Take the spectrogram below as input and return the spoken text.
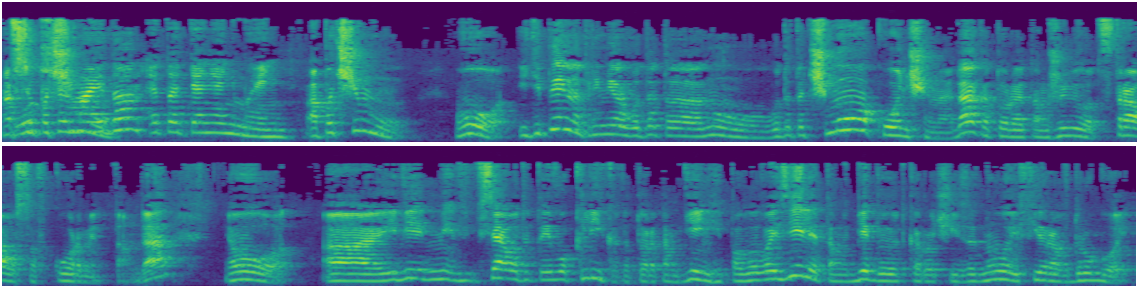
А все почему? Майдан это тянянь-мэнь. А почему? Вот. И теперь, например, вот это, ну, вот это чмо конченое, да, которое там живет, страусов кормит там, да, вот. А, и вся вот эта его клика, которая там деньги повывозили, там бегают, короче, из одного эфира в другой.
